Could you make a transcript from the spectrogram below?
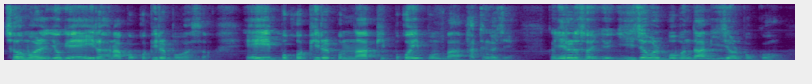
점을 여기 A를 하나 뽑고 B를 뽑았어. A 뽑고 B를 뽑나 B 뽑고 A 뽑나 같은 거지. 예를 들어서 이 점을 뽑은 다음에 이 점을 뽑고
